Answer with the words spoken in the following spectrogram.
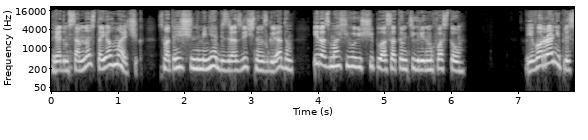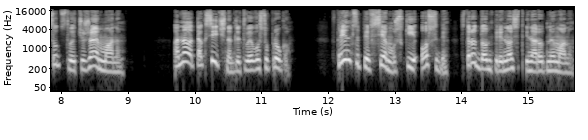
Рядом со мной стоял мальчик, смотрящий на меня безразличным взглядом и размахивающий полосатым тигриным хвостом. В его ране присутствует чужая мана. Она токсична для твоего супруга. В принципе, все мужские особи с трудом переносят инородную ману.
